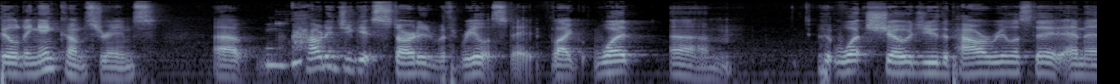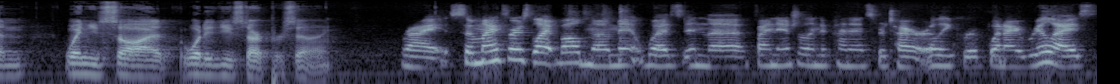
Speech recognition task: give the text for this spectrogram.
building income streams. Uh, mm-hmm. How did you get started with real estate? Like what um, what showed you the power of real estate, and then when you saw it, what did you start pursuing? Right. So my first light bulb moment was in the Financial Independence Retire Early group when I realized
